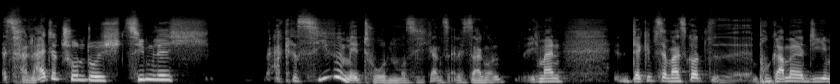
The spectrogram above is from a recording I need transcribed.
es verleitet schon durch ziemlich aggressive Methoden, muss ich ganz ehrlich sagen. Und ich meine, da gibt's ja, weiß Gott, äh, Programme, die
